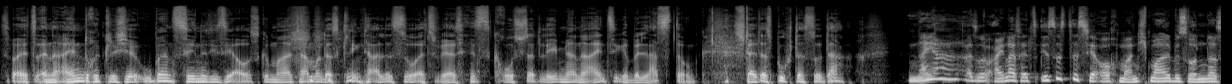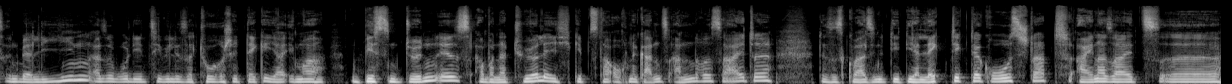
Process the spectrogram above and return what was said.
Das war jetzt eine eindrückliche U-Bahn-Szene, die Sie ausgemalt haben und das klingt alles so, als wäre das Großstadtleben ja eine einzige Belastung. Stellt das Buch das so dar? Naja, also einerseits ist es das ja auch manchmal, besonders in Berlin, also wo die zivilisatorische Decke ja immer ein bisschen dünn ist, aber natürlich gibt's da auch eine ganz andere Seite. Das ist quasi die Dialektik der Großstadt. Einerseits äh,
